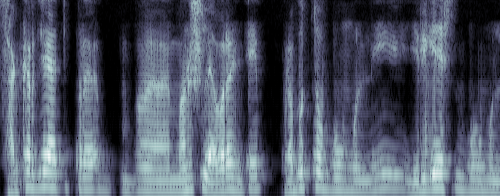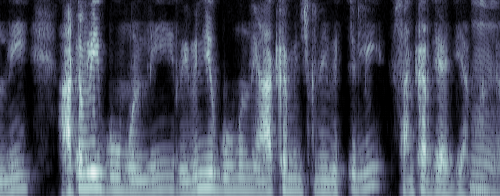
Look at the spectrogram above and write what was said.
సంకరజాతి ప్ర మనుషులు ఎవరంటే ప్రభుత్వ భూముల్ని ఇరిగేషన్ భూముల్ని అటవీ భూముల్ని రెవెన్యూ భూముల్ని ఆక్రమించుకునే వ్యక్తుల్ని సంకరజాతి అన్నమాట.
